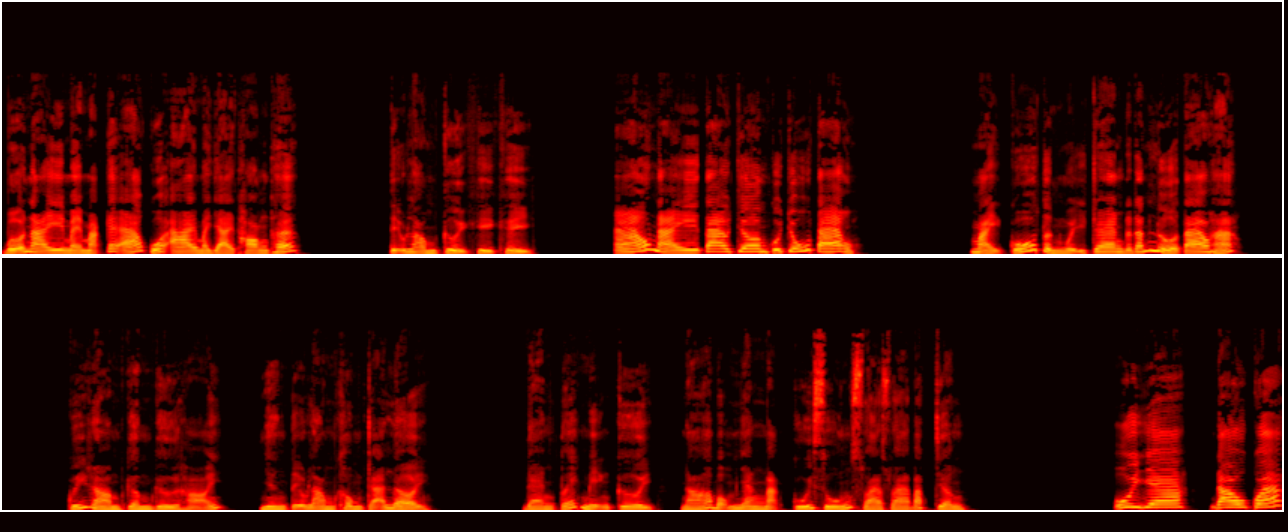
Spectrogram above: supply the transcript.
Bữa nay mày mặc cái áo của ai mà dài thòn thế? Tiểu Long cười khì khì. Áo này tao chôm của chú tao. Mày cố tình ngụy trang để đánh lừa tao hả? Quý ròm gầm gừ hỏi, nhưng Tiểu Long không trả lời. Đang tuét miệng cười, nó bỗng nhăn mặt cúi xuống xoa xoa bắp chân. Ui da, đau quá!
